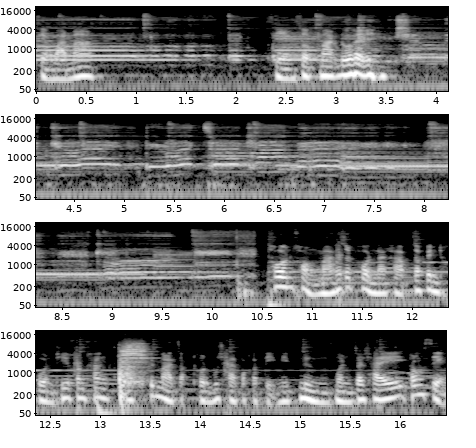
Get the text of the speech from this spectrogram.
เสียงหวานมาก เสียงสดมากด้วย โทนของมาร์ครัชพลนะครับ จะเป็นโทนที่ค่อนข้างอัพขึ้นมาจากโทนผู้ชายปกตินิดนึง เหมือนจะใช้ช่องเสียง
